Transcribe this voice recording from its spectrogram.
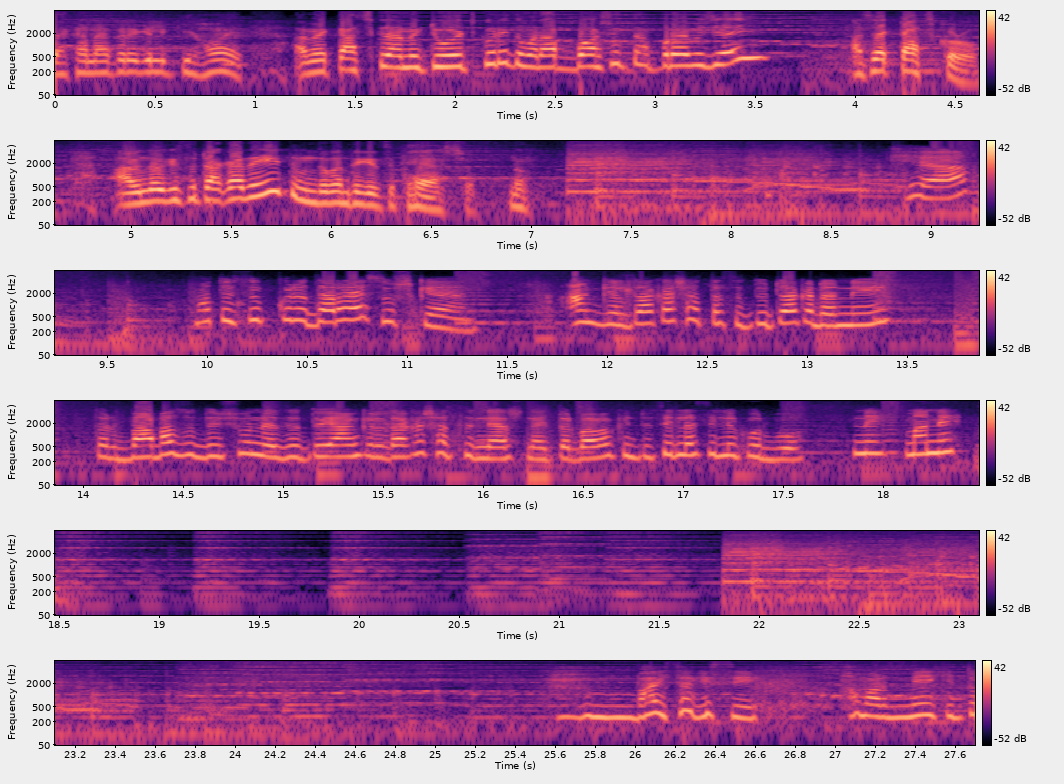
দেখা না করে গেলে কি হয়? আমি কাজ করে আমি একটু ওয়েট করি তোমার আব্বু আসুক তারপরে আমি যাই। আচ্ছা এক কাজ করো। আমি তোমাকে কিছু টাকা দিই তুমি দোকান থেকে কিছু খেয়ে আসো। নাও। খেয়া? মা তুই চুপ করে দাঁড়ায় আসুস কেন? আঙ্কেল টাকা সাথে আছে তুই টাকাটা নে। তোর বাবা যদি শুনে যে তুই আঙ্কেল টাকা সাথে নিয়ে আস নাই তোর বাবা কিন্তু চিল্লাচিল্লি করব। নে মানে? ভাইসা গেছি। আমার মেয়ে কিন্তু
